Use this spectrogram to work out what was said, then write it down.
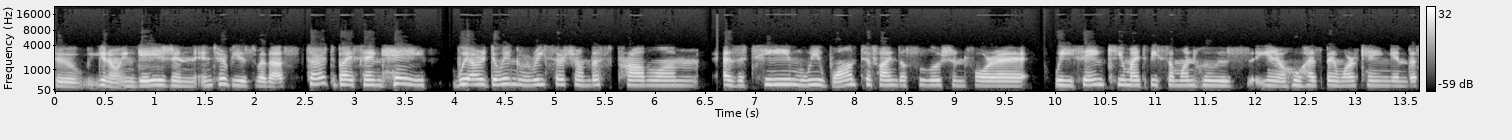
to, you know, engage in interviews with us start by saying, hey, we are doing research on this problem as a team, we want to find a solution for it we think you might be someone who's you know who has been working in this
